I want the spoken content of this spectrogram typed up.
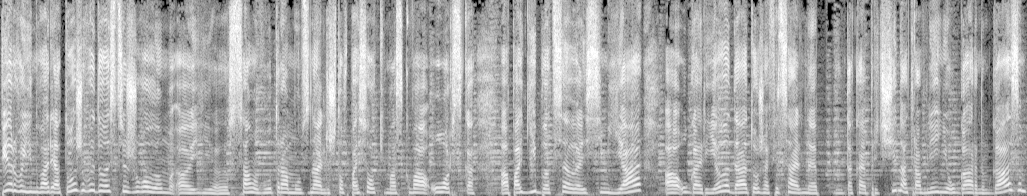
1 января тоже выдалось тяжелым, а, и э, с самого утра мы узнали, что в поселке Москва, Орска а, погибла целая семья, угорела, да, тоже официальная такая причина, отравление угарным газом.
